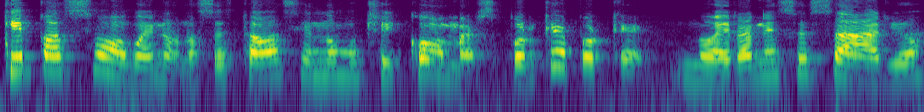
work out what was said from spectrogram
¿Qué pasó? Bueno, no se estaba haciendo mucho e-commerce. ¿Por qué? Porque no era necesario,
